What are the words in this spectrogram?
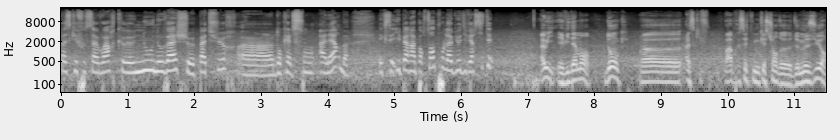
parce qu'il faut savoir que nous, nos vaches pâturent, donc elles sont à l'herbe et que c'est hyper important pour la biodiversité. Ah oui, évidemment. Donc, euh. Bah, après, c'est une question de, mesure.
